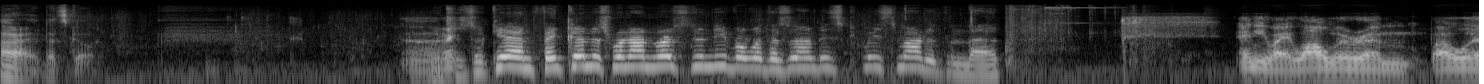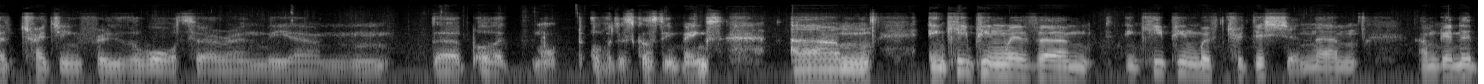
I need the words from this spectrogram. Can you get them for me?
All right, let's go. Which Alright. is again, thank goodness we're not in Resident Evil where the zombies can be smarter than that. Anyway, while we're um while we're trudging through the water and the um the other more other disgusting things, um, in keeping with um in keeping with tradition, um, I'm gonna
